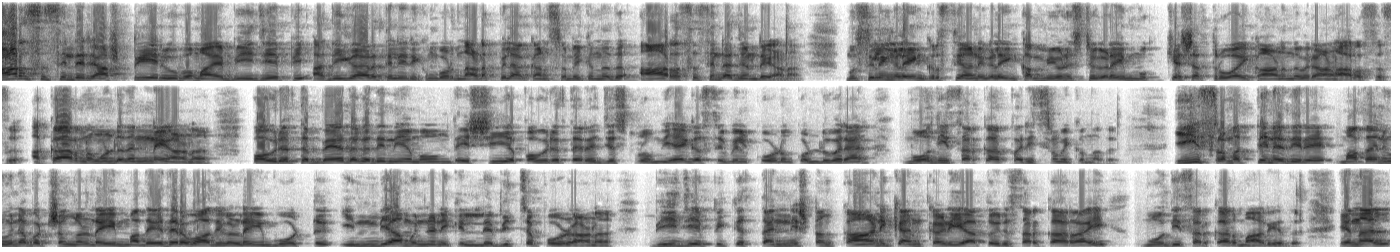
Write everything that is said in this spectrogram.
R S എസിന്റെ രാഷ്ട്രീയ രൂപമായ ബി ജെ പി അധികാരത്തിലിരിക്കുമ്പോൾ നടപ്പിലാക്കാൻ ശ്രമിക്കുന്നത് ആർ എസ് എസിന്റെ അജണ്ടയാണ്. മുസ്ലിങ്ങളെയും ക്രിസ്ത്യാനികളെയും കമ്മ്യൂണിസ്റ്റുകളെയും മുഖ്യ ശത്രുവായി കാണുന്നവരാണ് ആർ എസ് എസ്. അക്കാരണം കൊണ്ട് തന്നെയാണ് പൗരത്വ ഭേദഗതി നിയമവും ദേശീയ പൗരത്വ രജിസ്റ്ററും ഏക സിവിൽ കോഡും കൊണ്ടുവരാൻ മോദി സർക്കാർ പരിശ്രമിക്കുന്നത്. ഈ ശ്രമത്തിനെതിരെ മതന്യൂനപക്ഷങ്ങളുടെയും മതേതരവാദികളുടെയും വോട്ട് ഇന്ത്യ മുന്നണിക്ക് ലഭിച്ചപ്പോഴാണ് ബി ജെ പിക്ക് തന്നിഷ്ടം കാണിക്കാൻ കഴിയാത്ത ഒരു സർക്കാരായി മോദി സർക്കാർ മാറിയത്. എന്നാൽ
